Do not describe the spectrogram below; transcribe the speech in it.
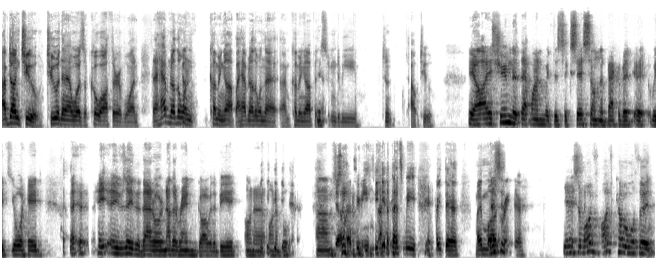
I've done two, two, and then I was a co-author of one, and I have another yeah. one coming up. I have another one that I'm coming up and yeah. soon to be out too. Yeah, I assume that that one with the success on the back of it, uh, with your head, uh, it, it, was either that or another random guy with a beard on a on a book. Um, yeah, that's me. yeah, that's me right there. My mug right there. Yeah, so I've I've co-authored.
